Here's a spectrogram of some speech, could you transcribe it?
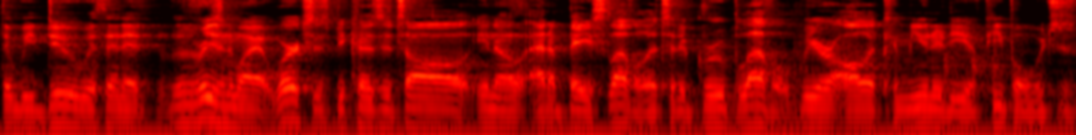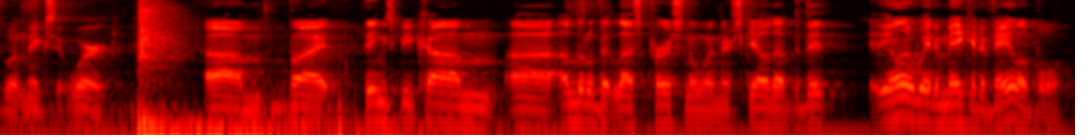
that we do within it, the reason why it works is because it's all, you know, at a base level. It's at a group level. We are all a community of people, which is what makes it work. Um, but things become uh, a little bit less personal when they're scaled up. But the, the only way to make it available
